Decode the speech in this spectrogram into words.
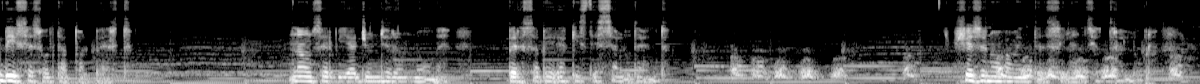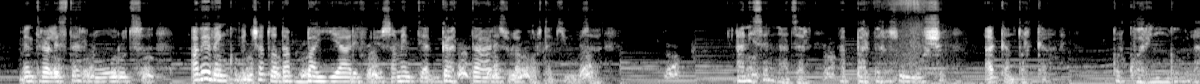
Disse soltanto Alberto. Non servì aggiungere un nome per sapere a chi stesse alludendo. Scese nuovamente il silenzio tra loro, mentre all'esterno Uruz aveva incominciato ad abbaiare furiosamente e a grattare sulla porta chiusa. Anis e Nazar apparvero sull'uscio accanto al cane, col cuore in gola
